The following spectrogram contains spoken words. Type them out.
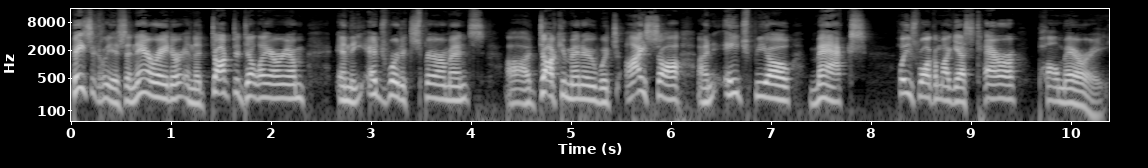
basically as a narrator in the Dr. Delirium and the Edgewood Experiments uh, documentary, which I saw on HBO Max. Please welcome my guest, Tara Palmeri.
